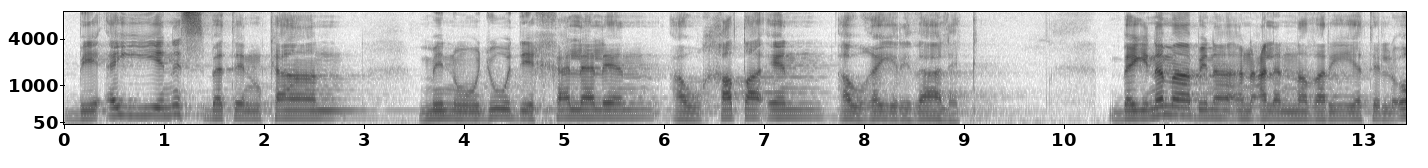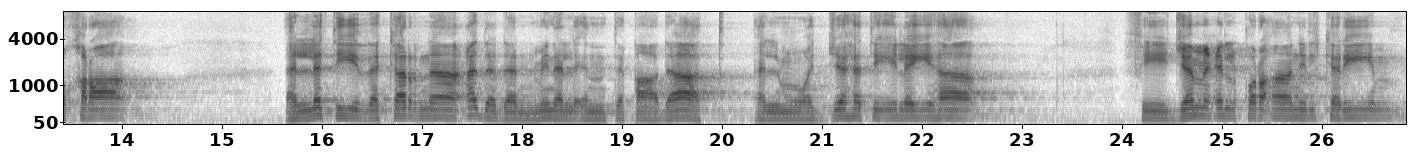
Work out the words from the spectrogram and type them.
بأي نسبة كان من وجود خلل أو خطأ أو غير ذلك. بينما بناء على النظرية الأخرى التي ذكرنا عددا من الانتقادات الموجهة إليها في جمع القرآن الكريم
